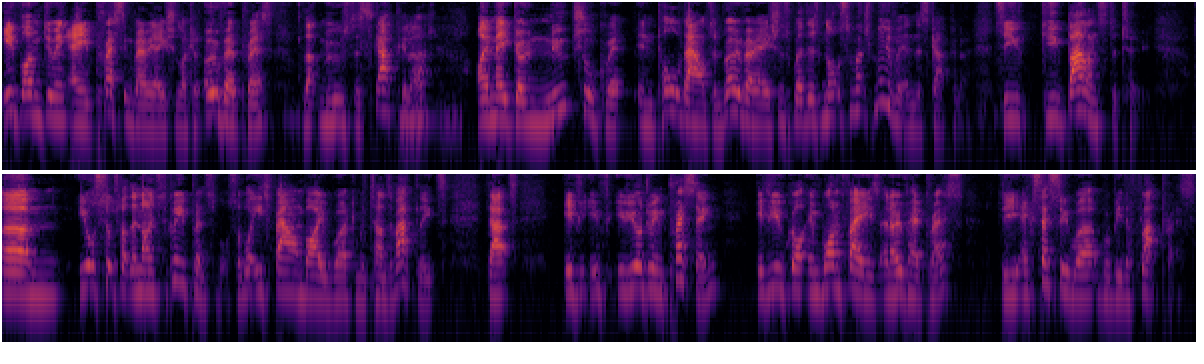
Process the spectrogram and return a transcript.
if I'm doing a pressing variation, like an overhead press that moves the scapula, I may go neutral grip in pull downs and row variations where there's not so much movement in the scapula. So you you balance the two. Um, he also talks about the 90 degree principle. So what he's found by working with tons of athletes that if if, if you're doing pressing, if you've got in one phase an overhead press, the accessory work would be the flat press.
